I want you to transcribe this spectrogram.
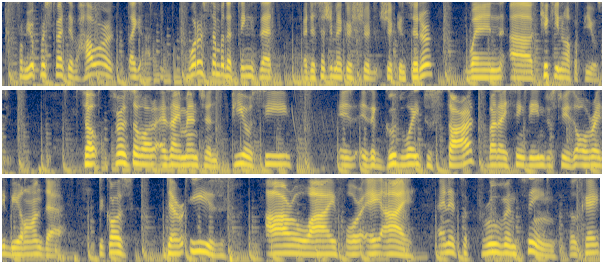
from your perspective, how are like what are some of the things that a decision maker should should consider when uh, kicking off a POC? So first of all, as I mentioned, POC is, is a good way to start, but I think the industry is already beyond that because there is ROI for AI and it's a proven thing, okay,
